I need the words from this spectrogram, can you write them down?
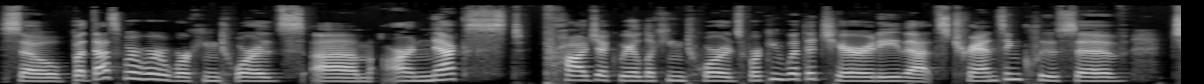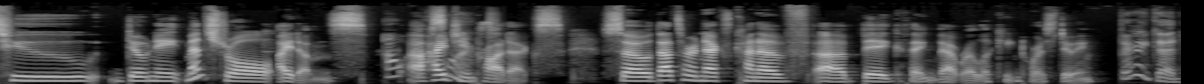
So, but that's where we're working towards. Um, our next project we're looking towards working with a charity that's trans inclusive to donate menstrual items, oh, uh, hygiene products. So that's our next kind of uh, big thing that we're looking towards doing. Very good.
